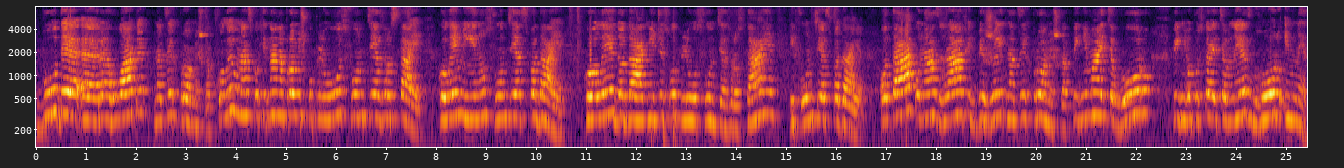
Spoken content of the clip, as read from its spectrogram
буде е, реагувати на цих проміжках. Коли у нас похідна на проміжку плюс, функція зростає. Коли мінус, функція спадає. Коли додатнє число плюс, функція зростає і функція спадає. Отак у нас графік біжить на цих проміжках. Піднімається вгору, опускається вниз, вгору і вниз.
